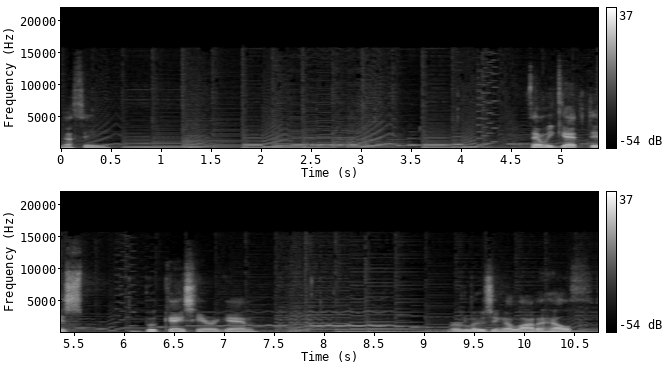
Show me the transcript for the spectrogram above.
Nothing. Then we get this bookcase here again. We're losing a lot of health.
